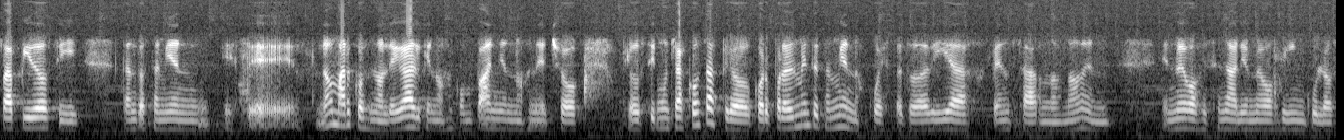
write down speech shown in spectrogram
rápidos y tantos también este, ¿no? marcos no legal que nos acompañan, nos han hecho producir muchas cosas, pero corporalmente también nos cuesta todavía pensarnos ¿no? en, en nuevos escenarios, nuevos vínculos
